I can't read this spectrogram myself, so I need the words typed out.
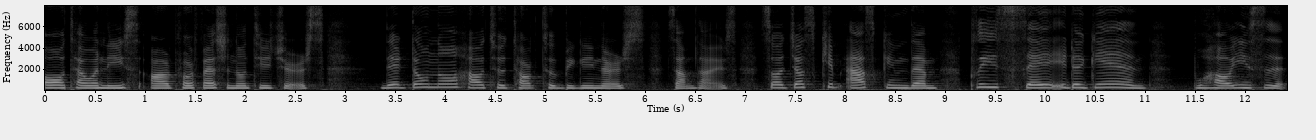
all Taiwanese are professional teachers. They don't know how to talk to beginners sometimes. So just keep asking them, please say it again. 不好意思，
